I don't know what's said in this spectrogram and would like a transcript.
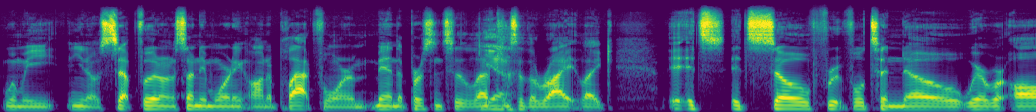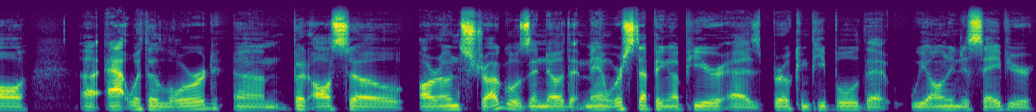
when we you know step foot on a Sunday morning on a platform, man, the person to the left Yeah. and to the right, like it's it's so fruitful to know where we're all. Uh, at with the Lord, um, but also our own struggles, and know that man, we're stepping up here as broken people that we all need a Savior.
